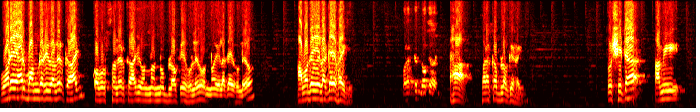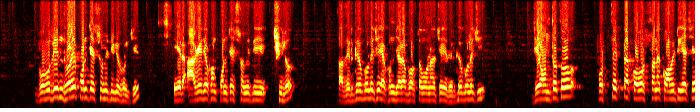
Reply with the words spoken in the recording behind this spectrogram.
পরে আর বাউন্ডারি ওয়ালের কাজ, কবরস্থানের কাজ অন্যান্য ব্লকে হলেও, অন্য এলাকায় হলেও আমাদের এলাকায় হয়নি। হয় হ্যাঁ ফারাক্কা ব্লকে হয়নি। তো সেটা আমি বহুদিন ধরে পঞ্চায়েত সমিতিকে বলছি। এর আগে যখন পঞ্চায়েত সমিতি ছিল তাদেরকেও বলেছি এখন যারা বর্তমান আছে এদেরকেও বলেছি যে অন্তত প্রত্যেকটা কবরস্থানে কমিটি আছে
